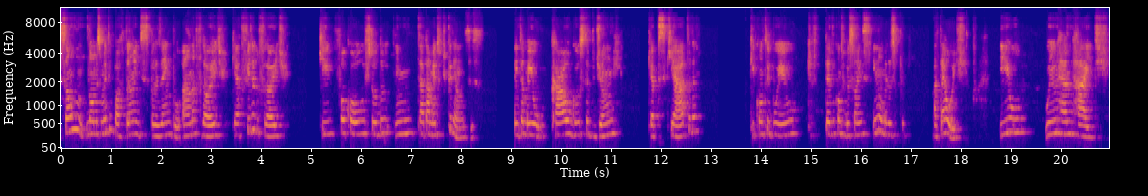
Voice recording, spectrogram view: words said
São nomes muito importantes, por exemplo, a Anna Freud, que é a filha do Freud, que focou o estudo em tratamento de crianças. Tem também o Carl Gustav Jung, que é psiquiatra, que contribuiu, que teve contribuições inúmeras até hoje. E o Wilhelm Reich,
